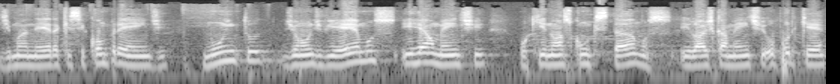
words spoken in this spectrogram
de maneira que se compreende muito de onde viemos e realmente o que nós conquistamos e, logicamente, o porquê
